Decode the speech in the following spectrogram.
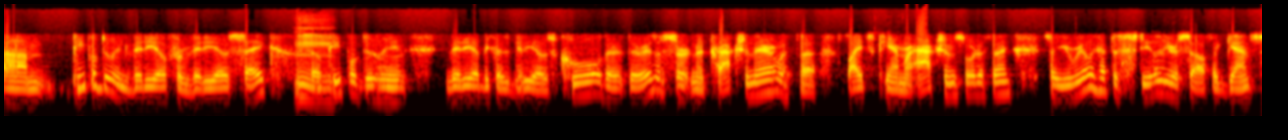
um, people doing video for video's sake. Mm. So people doing video because video is cool. There, there is a certain attraction there with the lights, camera, action sort of thing. So you really have to steel yourself against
